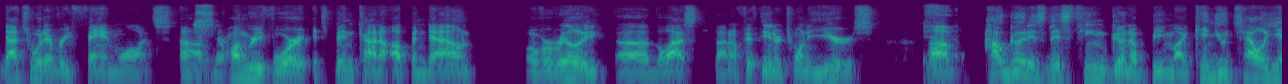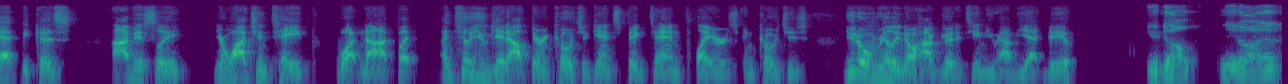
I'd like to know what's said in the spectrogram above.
That's what every fan wants. Uh, they're hungry for it. It's been kind of up and down over really uh, the last, I don't know, 15 or 20 years. Yeah. Um, how good is this team to be, Mike? Can you tell yet? Because obviously you're watching tape, whatnot, but until you get out there and coach against Big Ten players and coaches, you don't really know how good a team you have yet, do you? You don't. You know,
